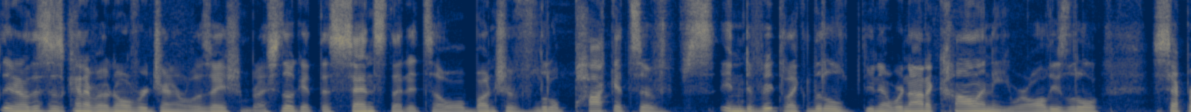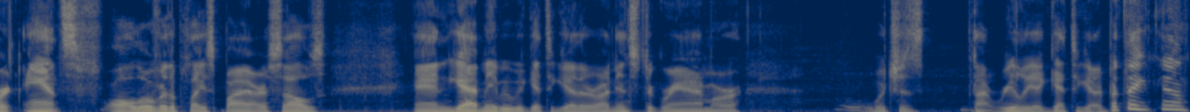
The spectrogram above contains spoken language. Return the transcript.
you know, this is kind of an overgeneralization, but I still get the sense that it's a whole bunch of little pockets of individual, like little, you know, we're not a colony. We're all these little separate ants all over the place by ourselves. And yeah, maybe we get together on Instagram or, which is not really a get together, but they, you know,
